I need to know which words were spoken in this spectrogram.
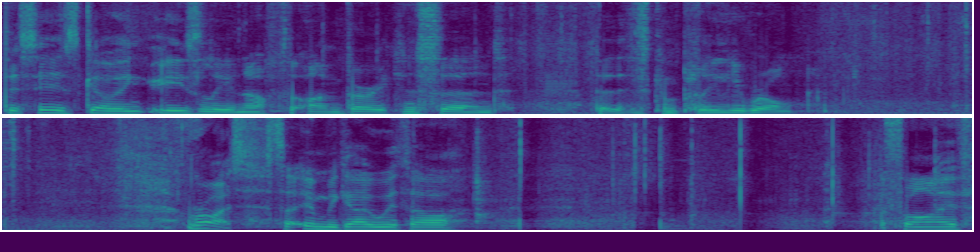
This is going easily enough that I'm very concerned that this is completely wrong. Right, so in we go with our five.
